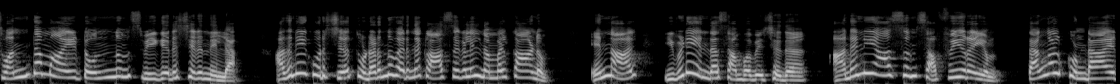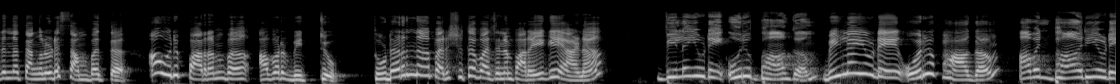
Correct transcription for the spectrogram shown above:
സ്വന്തമായിട്ടൊന്നും സ്വീകരിച്ചിരുന്നില്ല. അതിനെക്കുറിച്ച് തുടർന്നു വരുന്ന ക്ലാസ്സുകളിൽ നമ്മൾ കാണും. എന്നാൽ ഇവിടെ എന്താ സംഭവിച്ചത്? അനനിയാസും സഫീറയും തങ്ങൾക്കുണ്ടായിരുന്ന തങ്ങളുടെ സമ്പത്ത് ആ ഒരു പറമ്പ് അവർ വിറ്റു. തുടർന്ന് പരിശുദ്ധ വചനം പറയുകയാണ് വിലയുടെ ഒരു ഭാഗം വിലയുടെ ഒരു ഭാഗം അവൻ ഭാര്യയുടെ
